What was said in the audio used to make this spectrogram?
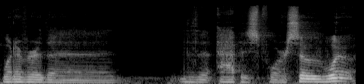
whatever the the app is for. So what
